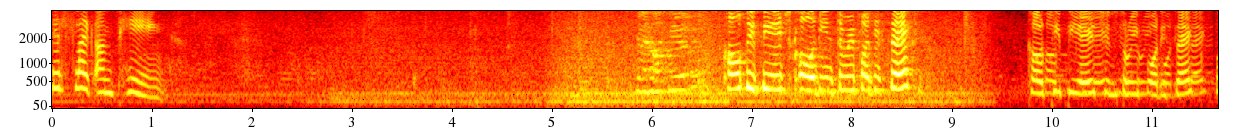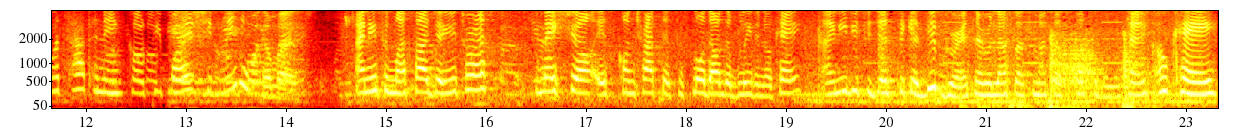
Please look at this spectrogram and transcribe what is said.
Feels like I'm peeing. Can I help you? Call PPH code in 346. Code PPH in 346. What's happening? Code PPH. Why is she bleeding so much? I need to massage your uterus to make sure it's contracted to slow down the bleeding, okay? I need you to just take a deep breath and relax as much as possible, okay? Okay.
